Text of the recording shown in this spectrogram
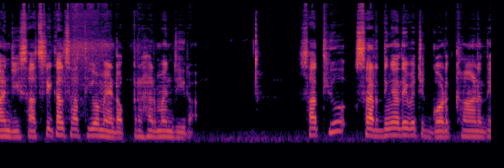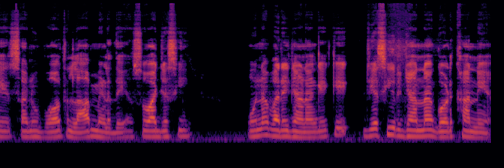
ਹਾਂਜੀ, ਸਤਿ ਸ੍ਰੀ ਅਕਾਲ ਸਾਥੀਓ, ਮੈਂ ਡਾਕਟਰ ਹਰਮਨ ਜੀਰਾ। ਸਾਥੀਓ, ਸਰਦੀਆਂ ਦੇ ਵਿੱਚ ਗੁੜ ਖਾਣ ਦੇ ਸਾਨੂੰ ਬਹੁਤ ਲਾਭ ਮਿਲਦੇ ਆ। ਸੋ ਅੱਜ ਅਸੀਂ ਉਹਨਾਂ ਬਾਰੇ ਜਾਣਾਂਗੇ ਕਿ ਜੇ ਅਸੀਂ ਰੋਜ਼ਾਨਾ ਗੁੜ ਖਾਂਦੇ ਆ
